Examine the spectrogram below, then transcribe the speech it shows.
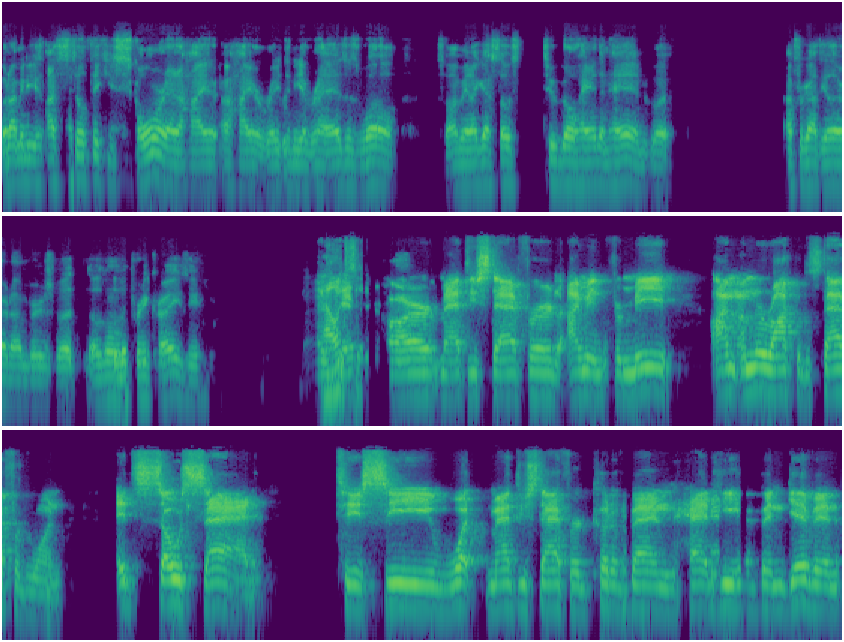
But I mean, he, I still think he's scoring at a higher a higher rate than he ever has as well. So I mean, I guess those two go hand in hand. But I forgot the other numbers, but those ones are pretty crazy. Alex? Derek Carr, Matthew Stafford. I mean, for me, I'm I'm gonna rock with the Stafford one. It's so sad to see what Matthew Stafford could have been had he have been given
